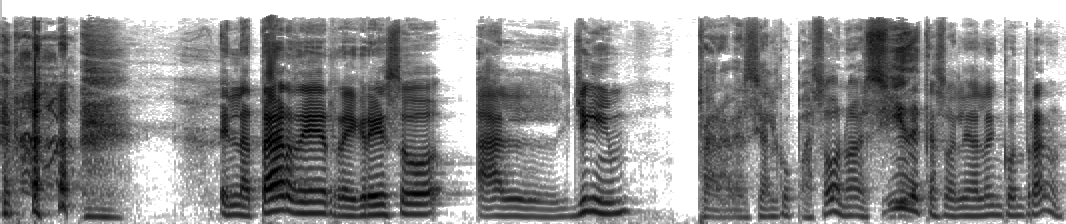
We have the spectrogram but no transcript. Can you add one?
en la tarde regreso al gym para ver si algo pasó, ¿no? A ver si de casualidad la encontraron.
